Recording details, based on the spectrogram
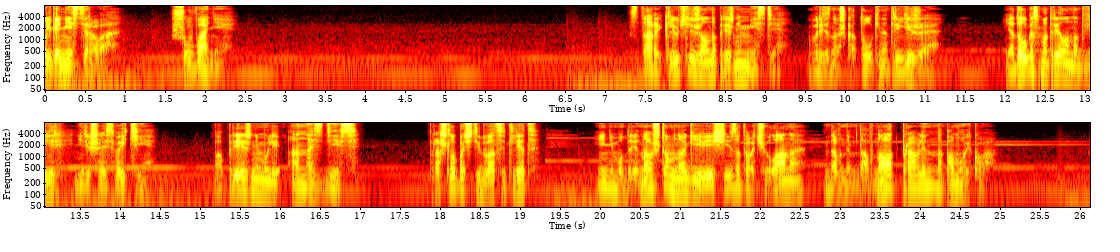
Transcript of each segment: Ольга Нестерова. Шувани. Старый ключ лежал на прежнем месте, в резной шкатулке на трильеже. Я долго смотрела на дверь, не решаясь войти. По-прежнему ли она здесь? Прошло почти 20 лет, и не мудрено, что многие вещи из этого чулана давным-давно отправлены на помойку.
